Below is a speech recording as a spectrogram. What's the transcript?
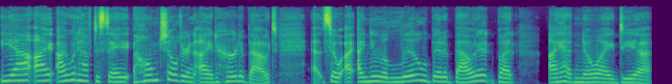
yeah, I, I would have to say home children I had heard about. Uh, so I, I knew a little bit about it, but I had no idea.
